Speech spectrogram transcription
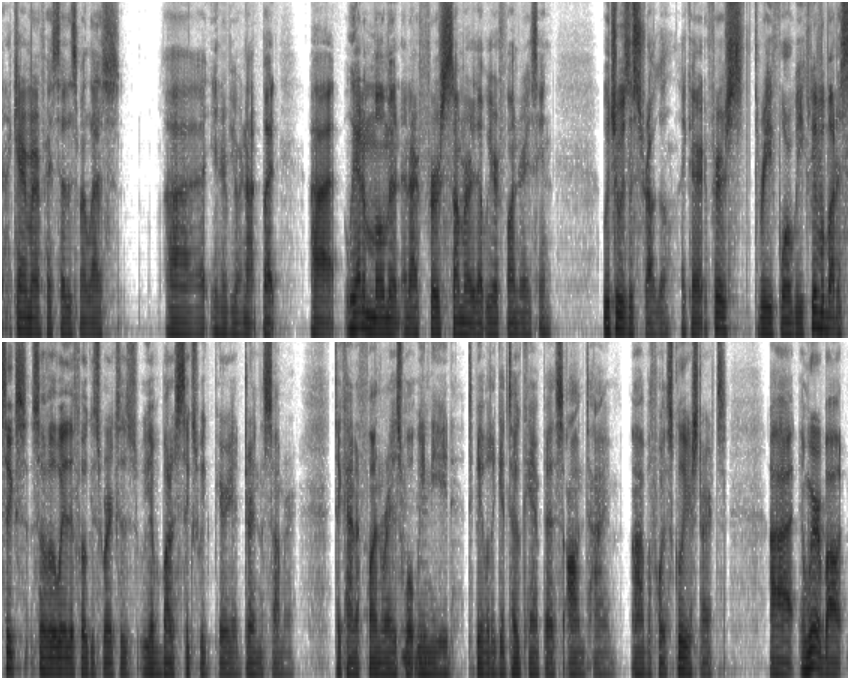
I can't remember if I said this in my last uh, interview or not, but uh, we had a moment in our first summer that we were fundraising, which was a struggle. Like our first three, four weeks, we have about a six. So the way the focus works is we have about a six week period during the summer to kind of fundraise what we need to be able to get to campus on time uh, before the school year starts. Uh, and we are about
